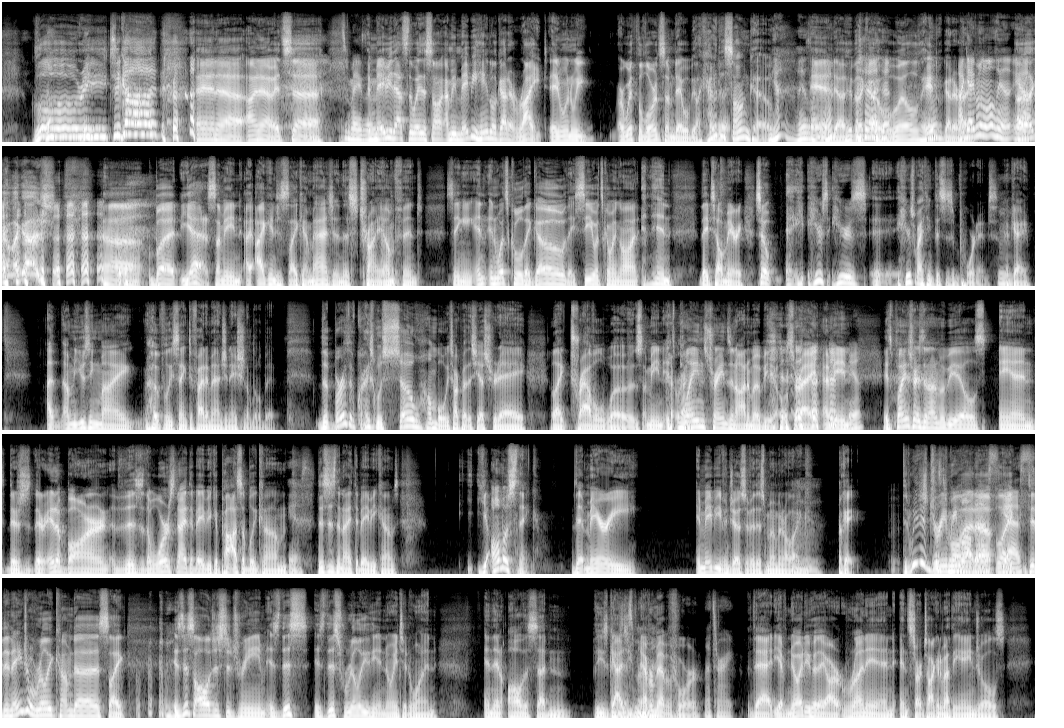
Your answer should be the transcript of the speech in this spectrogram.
glory to God." and uh, I know it's uh, It's amazing. and maybe that's the way the song. I mean, maybe Handel got it right, and when we are with the Lord someday, we'll be like, "How did the song go?" yeah. like, And yeah. uh, he'll be like, "Oh, well, Handel got it right." I gave him a little hint. Yeah. like, oh my gosh. uh, but yes, I mean, I, I can just like imagine this triumphant singing. And, and what's cool, they go, they see what's going on, and then they tell Mary. So uh, here's here's uh, here's why I think this is important. Mm. Okay, I, I'm using my hopefully sanctified imagination a little bit. The birth of Christ was so humble. We talked about this yesterday, like travel woes. I mean, it's Right. planes, trains, and automobiles, right? I mean, yeah. it's planes, trains, and automobiles, and there's they're in a barn. This is the worst night the baby could possibly come. Yes. This is the night the baby comes. You almost think that Mary and maybe even Joseph at this moment are like, Mm. okay, did we just Just dream all that up? Like, yes. did an angel really come to us? Like, is this all just a dream? Is this is this really the anointed one? And then all of a sudden, these guys you've never met before That's right. that you have no idea who they are run in and start talking about the angels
